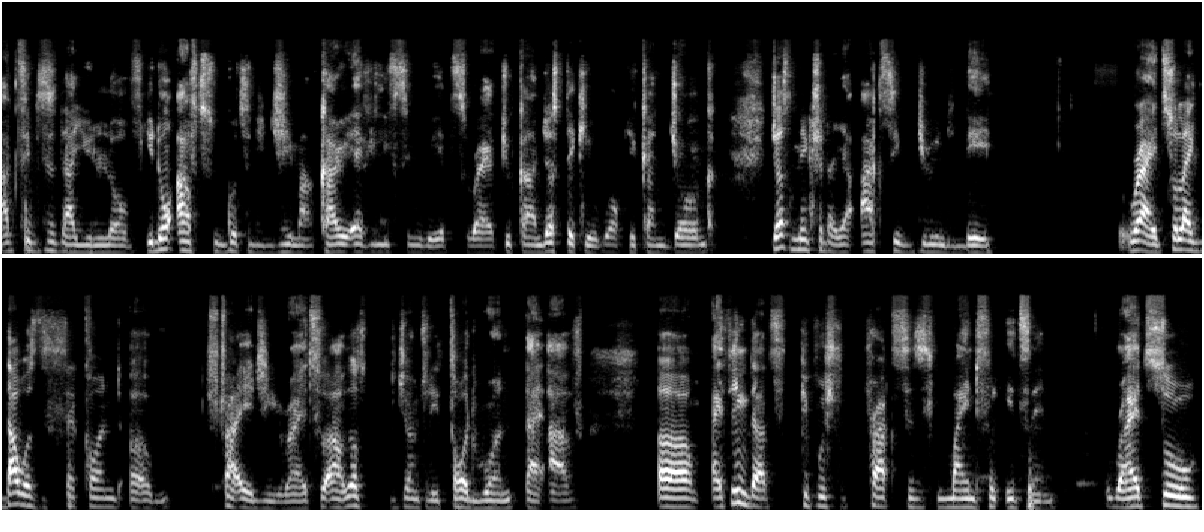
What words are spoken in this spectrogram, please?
activities that you love. You don't have to go to the gym and carry heavy lifting weights, right? You can just take a walk, you can jog. Just make sure that you're active during the day. Right. So like that was the second um strategy, right? So I'll just jump to the third one that I have. Um, I think that people should practice mindful eating, right? So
